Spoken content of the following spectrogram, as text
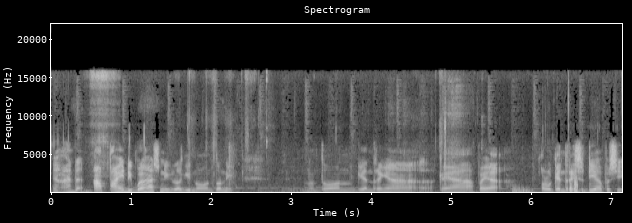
yang ada apa ya dibahas nih lagi nonton nih. Nonton genrenya kayak apa ya? Kalau genre sedih apa sih?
